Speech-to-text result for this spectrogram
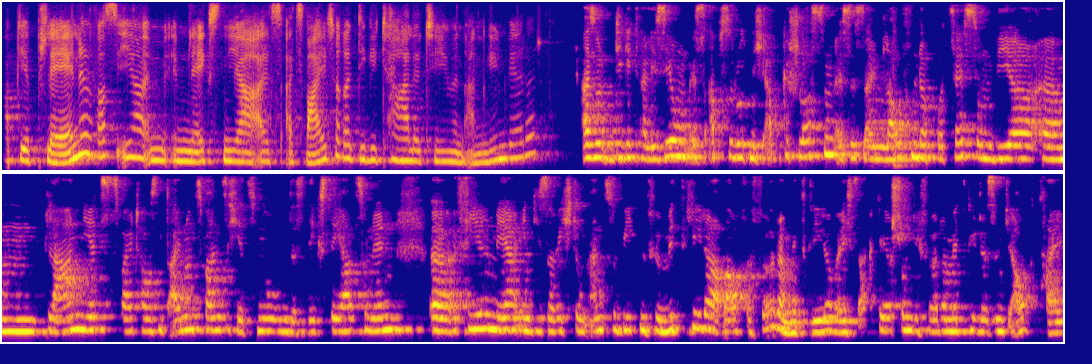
Habt ihr Pläne, was ihr im, im nächsten Jahr als, als weitere digitale Themen angehen werdet? Also Digitalisierung ist absolut nicht abgeschlossen. Es ist ein laufender Prozess und wir ähm, planen jetzt 2021, jetzt nur um das nächste Jahr zu nennen, äh, viel mehr in diese Richtung anzubieten für Mitglieder, aber auch für Fördermitglieder, weil ich sagte ja schon, die Fördermitglieder sind ja auch Teil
